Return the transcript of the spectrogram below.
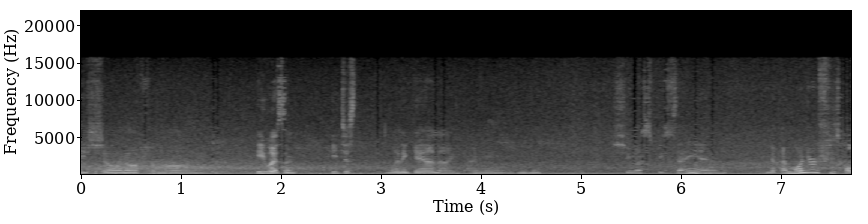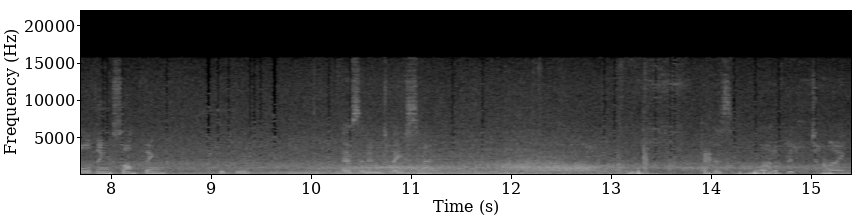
He's showing off for Mom. He wasn't, he just went again, I, I mean, mm-hmm. she must be saying, I wonder if she's holding something be. as an enticement? Because a lot of the time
